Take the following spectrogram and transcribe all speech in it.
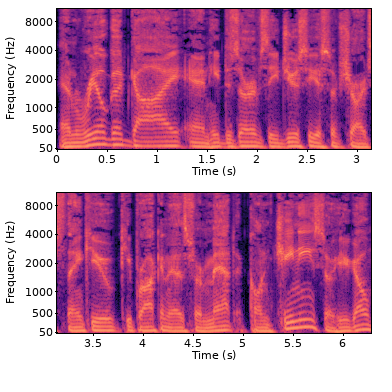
and real good guy, and he deserves the juiciest of charts. Thank you. Keep rocking. As for Matt Concini, so here you go.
